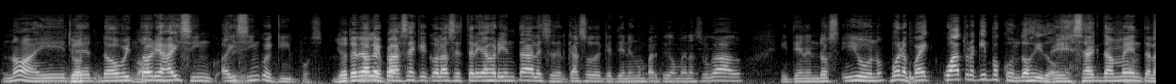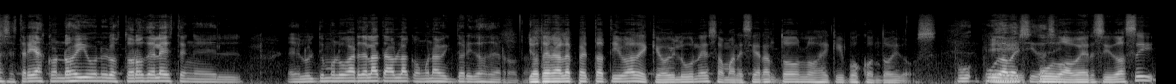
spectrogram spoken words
No, hay Yo- de dos victorias, no. hay cinco, hay cinco equipos. Yo tenía Lo que pasa es que con las estrellas orientales es el caso de que tienen un partido menos jugado y tienen dos y uno. Bueno, pues hay cuatro equipos con dos y dos. Exactamente, las estrellas con dos y uno y los toros del este en el, el último lugar de la tabla con una victoria y dos derrotas. Yo tenía la expectativa de que hoy lunes amanecieran todos los equipos con 2 y 2. Pu- pudo haber sido pudo así. haber sido así.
